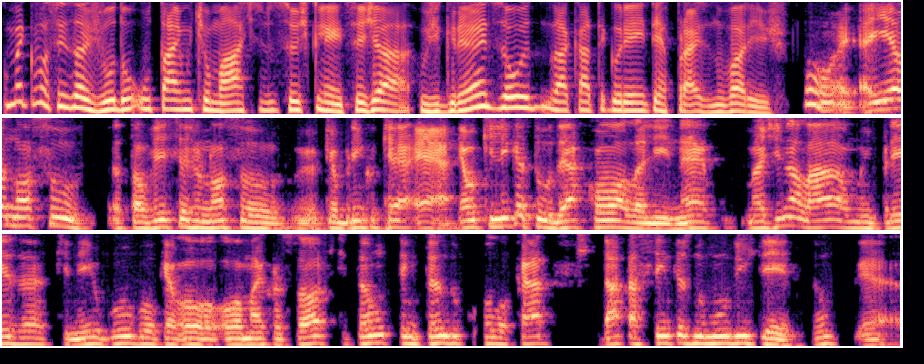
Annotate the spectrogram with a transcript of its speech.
Como é que vocês ajudam o time to market dos seus clientes, seja os grandes ou da categoria enterprise no varejo? Bom, aí é o nosso, talvez seja o nosso, que eu brinco que é, é, é o que liga tudo, é a cola ali, né? Imagina lá uma empresa que nem o Google que é, ou, ou, a Microsoft que estão tentando colocar data centers no mundo inteiro. Então, é,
